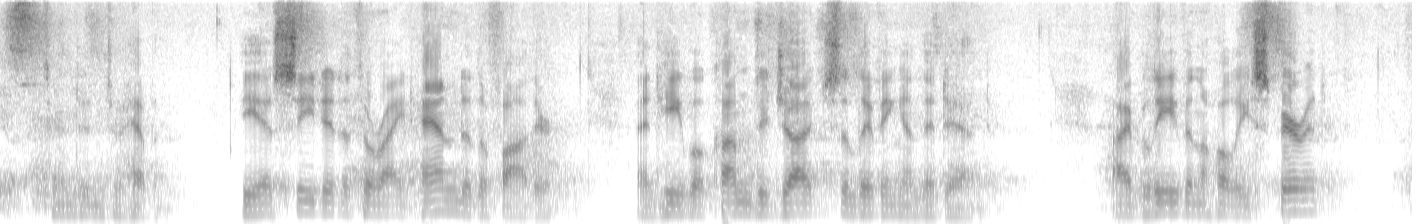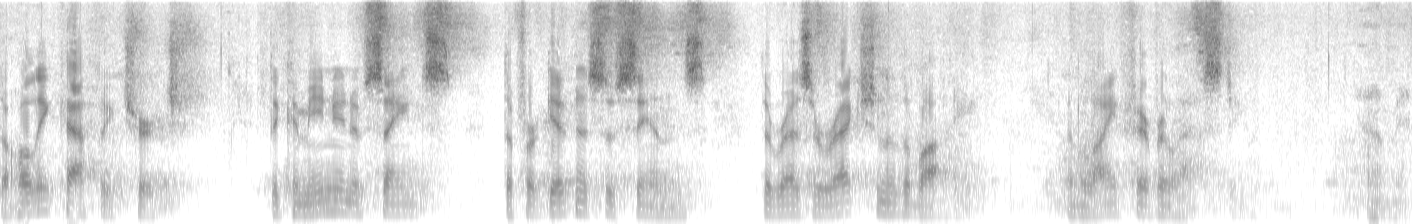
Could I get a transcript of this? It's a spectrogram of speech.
ascended into heaven. He is seated at the right hand of the Father, and he will come to judge the living and the dead. I believe in the Holy Spirit, the Holy Catholic Church, the communion of saints, the forgiveness of sins, the resurrection of the body, and life everlasting. Amen.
